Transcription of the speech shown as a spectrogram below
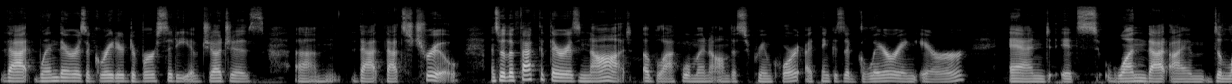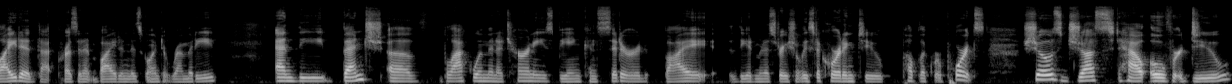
that when there is a greater diversity of judges um, that that's true. And so the fact that there is not a black woman on the supreme court i think is a glaring error. And it's one that i'm delighted that president biden is going to remedy. And the bench of black women attorneys being considered by the administration at least according to public reports shows just how overdue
